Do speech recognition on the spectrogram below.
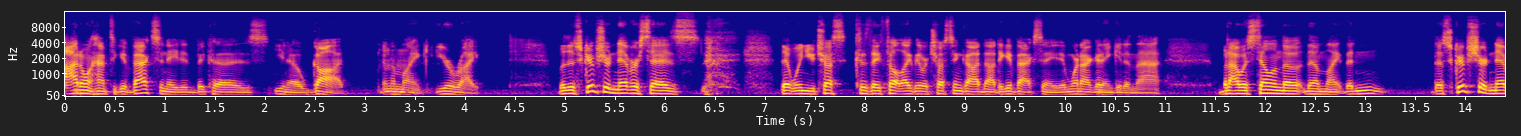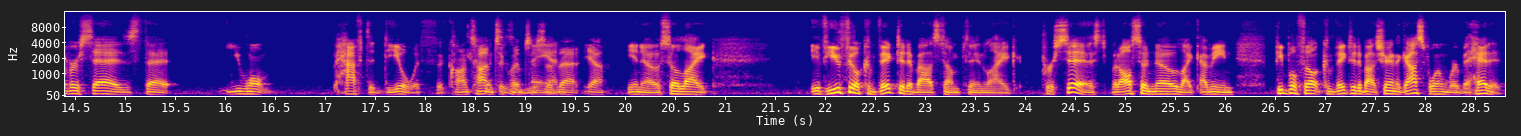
I don't have to get vaccinated because you know God." And Mm-hmm. I'm like, "You're right." But the scripture never says that when you trust, because they felt like they were trusting God not to get vaccinated, and we're not going to get in that. But I was telling the, them like the the scripture never says that you won't have to deal with the consequences, Consequences of, of that, yeah. You know, so like if you feel convicted about something, like persist, but also know, like I mean, people felt convicted about sharing the gospel and were beheaded.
